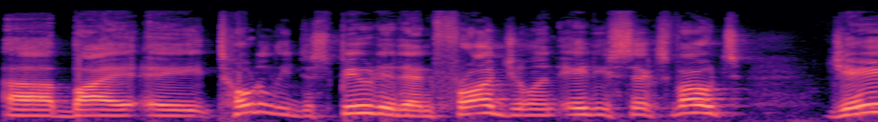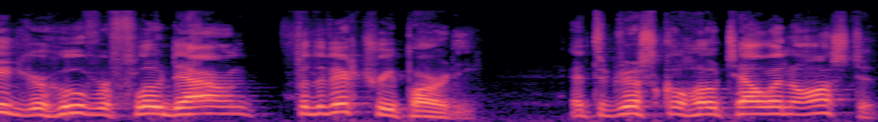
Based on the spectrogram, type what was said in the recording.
uh, by a totally disputed and fraudulent 86 votes, J. Edgar Hoover flew down for the victory party at the Driskill Hotel in Austin.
